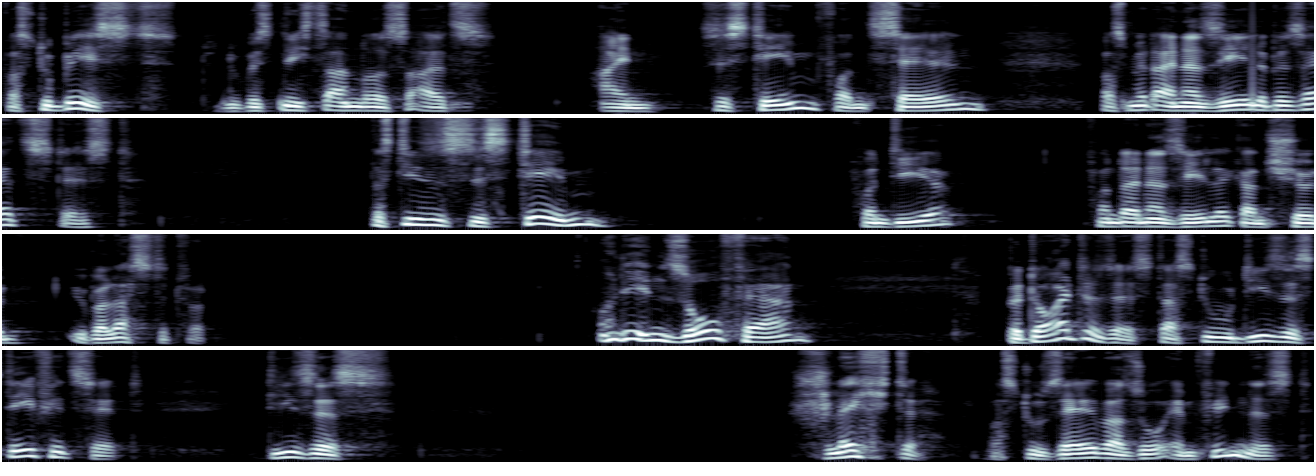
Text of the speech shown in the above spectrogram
was du bist, du bist nichts anderes als ein System von Zellen, was mit einer Seele besetzt ist, dass dieses System von dir, von deiner Seele ganz schön überlastet wird. Und insofern bedeutet es, dass du dieses Defizit, dieses Schlechte, was du selber so empfindest,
